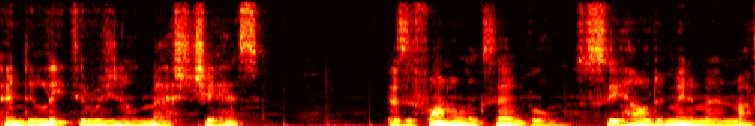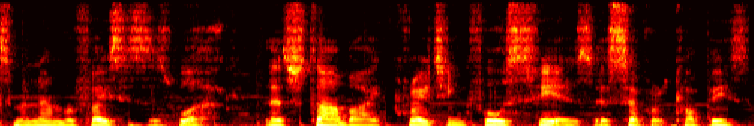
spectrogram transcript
and delete the original mesh chairs. As a final example, to see how the minimum and maximum number of faces work, let's start by creating four spheres as separate copies.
